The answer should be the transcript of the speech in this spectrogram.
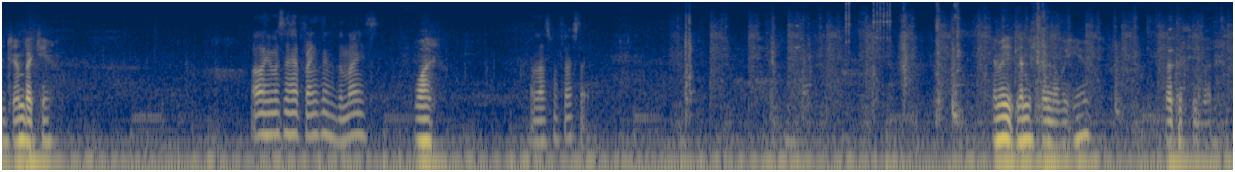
A gen back here. Oh, he must have had Franklin's demise. Why? I lost my flashlight. Let me let me stand over here so I can see better.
